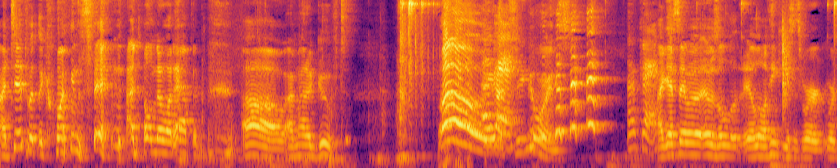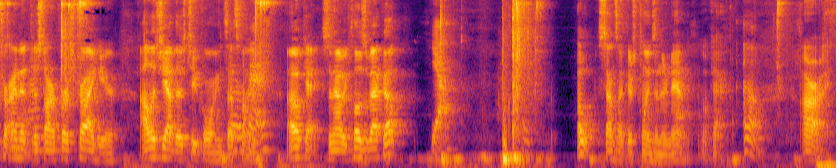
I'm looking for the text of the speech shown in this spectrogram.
I did put the coins in. I don't know what happened. Oh, I might have goofed. Oh, you got Okay. two coins. Okay. I guess it was, it was a, li- a little hinky since we're, we're trying to just our first try here. I'll let you have those two coins. That's Okay. fine. Okay, so now we close it back up. yeah. Oh, sounds like there's coins in there now. Okay. Oh. All right.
